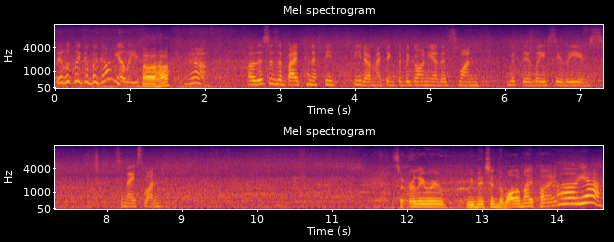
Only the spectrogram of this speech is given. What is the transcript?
They look like a begonia leaf. Uh huh. Yeah. Oh, this is a bipinnatifida, I think, the begonia, this one with the lacy leaves. It's a nice one. So earlier we mentioned the Wollemi pine. Oh, yeah.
